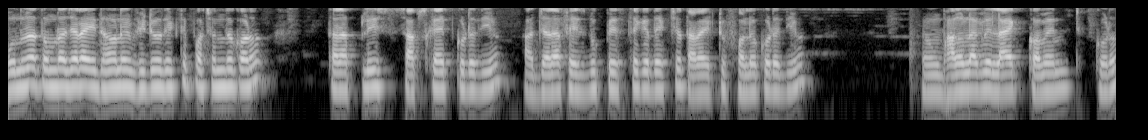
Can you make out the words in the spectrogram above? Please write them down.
বন্ধুরা, তোমরা যারা এই ধরনের ভিডিও দেখতে পছন্দ করো, তারা প্লিজ সাবস্ক্রাইব করে দিও। আর যারা ফেসবুক পেজ থেকে দেখছ, তারা একটু ফলো করে দিও। এবং ভালো লাগলে লাইক কমেন্ট করো।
